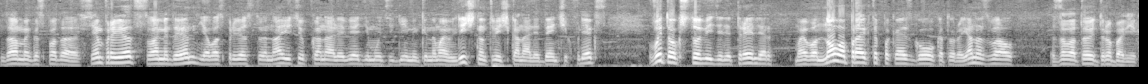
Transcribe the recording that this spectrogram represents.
дамы и господа, всем привет, с вами Дэн, я вас приветствую на YouTube канале Веди Мультигейминг и на моем личном Twitch канале Денчик Флекс. Вы только что видели трейлер моего нового проекта по CSGO, который я назвал Золотой Дробовик.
